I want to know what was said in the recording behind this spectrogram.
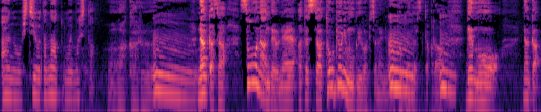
あの、必要だなと思いました。わかる、うん。なんかさそうなんだよね。私さ東京に文句言うわけじゃないのよ、うん。東京大好きだから、でもなんか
